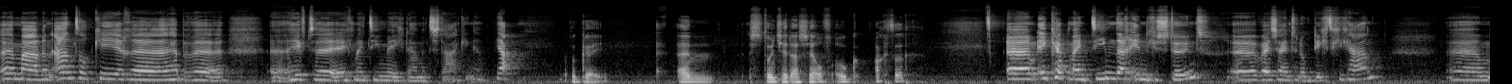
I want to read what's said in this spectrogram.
Uh, maar een aantal keer hebben we, heeft, heeft mijn team meegedaan met stakingen. Ja. Oké. En stond je daar zelf ook achter? Ehm, ik heb mijn team daarin gesteund. wij zijn toen ook dicht gegaan. Ehm,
